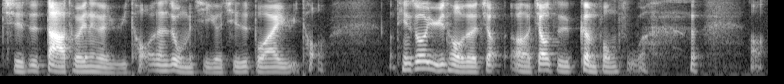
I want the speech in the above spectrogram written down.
其实是大推那个鱼头，但是我们几个其实不爱鱼头。听说鱼头的胶呃胶质更丰富啊。好，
